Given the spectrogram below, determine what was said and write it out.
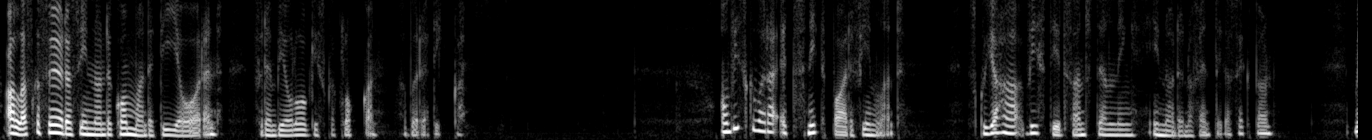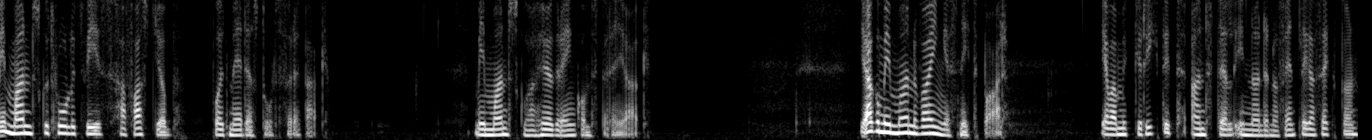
Alla ska födas inom de kommande tio åren, för den biologiska klockan har börjat ticka. Om vi skulle vara ett snittpar i Finland skulle jag ha visstidsanställning inom den offentliga sektorn. Min man skulle troligtvis ha fast jobb på ett medelstort företag. Min man skulle ha högre inkomster än jag. Jag och min man var inget snittpar. Jag var mycket riktigt anställd inom den offentliga sektorn.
